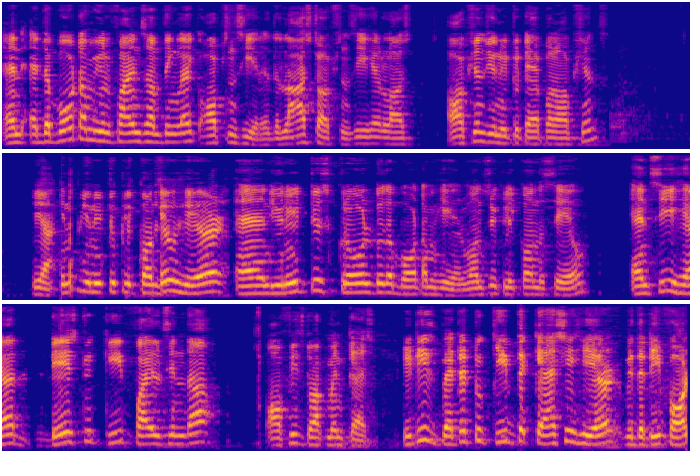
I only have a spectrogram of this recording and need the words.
And at the bottom, you'll find something like options here, the last option. See here, last options, you need to tap on options yeah you need to click on save here and you need to scroll to the bottom here. Once you click on the save and see here days to keep files in the office document cache. It is better to keep the cache here with the default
